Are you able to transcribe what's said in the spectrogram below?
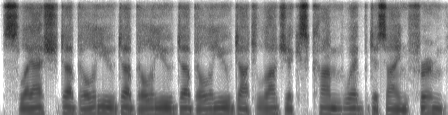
slash www.dotlogics.com web design firm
